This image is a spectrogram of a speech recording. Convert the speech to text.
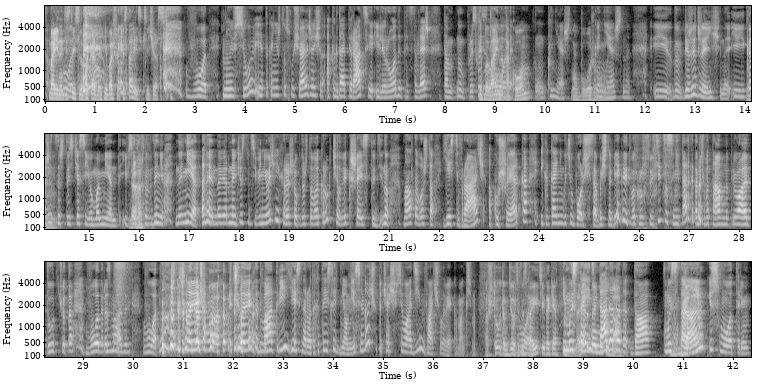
Марина Вот. действительно показывает небольшой пистолетик сейчас. Вот. Ну и все, и это, конечно, смущает женщин. А когда операции или роды, представляешь, там, ну, Ты происходят была и на роды. таком? Конечно. О, боже мой. Конечно. И ну, лежит женщина, и кажется, что сейчас ее момент, и все Да. быть на нее. Но нет, она, наверное, чувствует себя не очень хорошо, потому что вокруг человек шесть студентов. Ну, мало того, что есть врач, акушерка и какая-нибудь уборщица обычно бегает вокруг, суетится, санитарка, там чего там наплевают, тут что-то воды размазали. Вот. Ну, обычно человека, человека два-три есть на родах. Это если днем. Если ночью, то чаще всего один-два человека максимум. А что вы там делаете? Вы стоите и такие... И «Хм, мы наверное, стоим, не да, туда». да, да, да, да. Мы стоим и смотрим.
